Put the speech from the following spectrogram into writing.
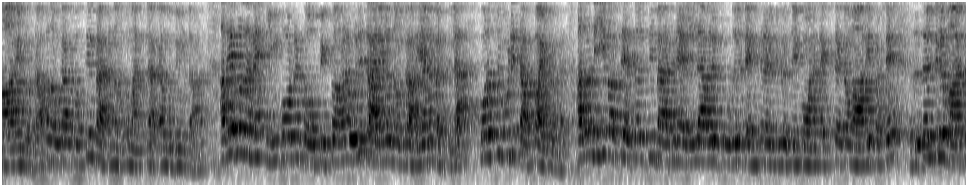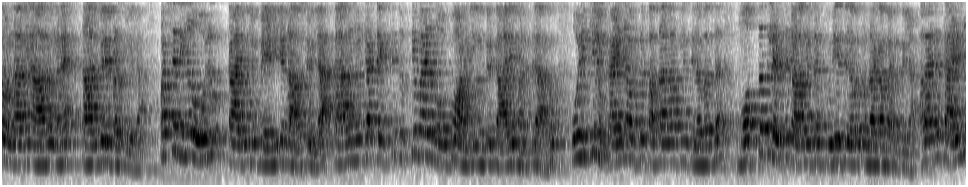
മാറിയിട്ടുണ്ട്. അപ്പൊ നമുക്ക് ആ ക്വസ്റ്റ്യൻ പാറ്റേൺ നമുക്ക് മനസ്സിലാക്കാൻ ബുദ്ധിമുട്ടാണ്. അതേപോലെ തന്നെ ഇമ്പോർട്ടന്റ് ടോപ്പിക്സോ അങ്ങനെ ഒരു കാര്യങ്ങൾ നമുക്ക് അറിയാനും പറ്റില്ല കുറച്ചുകൂടി ടഫ് ആയിട്ടുണ്ട്. അതുകൊണ്ട് ഈ വർഷത്തെ എസ് എൽ സി ബാച്ചിനെ എല്ലാവരും കൂടുതൽ ടെൻഷൻ എടുപ്പിച്ച് വെച്ചേക്കുവാണ് ടെക്സ്റ്റ് ഒക്കെ മാറി. പക്ഷേ റിസൾട്ടിൽ മാറ്റം ഉണ്ടാകാൻ ആരും അങ്ങനെ താല്പര്യപ്പെടുത്തില്ല പക്ഷെ നിങ്ങൾ ഒരു കാര്യത്തിലും പേടിക്കേണ്ട ആവശ്യമില്ല. കാരണം നിങ്ങൾക്ക് ആ ടെക്സ്റ്റ് കൃത്യമായിട്ട് നോക്കുവാണെങ്കിൽ നിങ്ങൾക്ക് ഒരു കാര്യം മനസ്സിലാകും. ഒരിക്കലും കഴിഞ്ഞ വർഷത്തെ പത്താം ക്ലാസ്സിലെ സിലബസ് മൊത്തത്തിൽ എടുത്ത് കളഞ്ഞിട്ട് പുതിയ സിലബസ് ഉണ്ടാക്കാൻ പറ്റത്തില്ല. അതായത് കഴിഞ്ഞ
